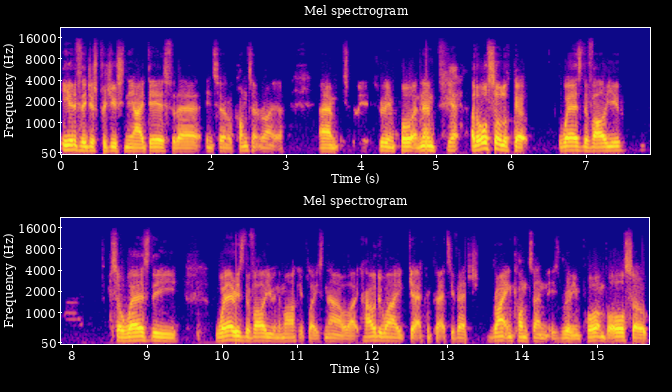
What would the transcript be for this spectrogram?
even if they're just producing the ideas for their internal content writer, um, it's, really, it's really important. And then yeah. I'd also look at where's the value. So where's the where is the value in the marketplace now? Like how do I get a competitive edge? Writing content is really important, but also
